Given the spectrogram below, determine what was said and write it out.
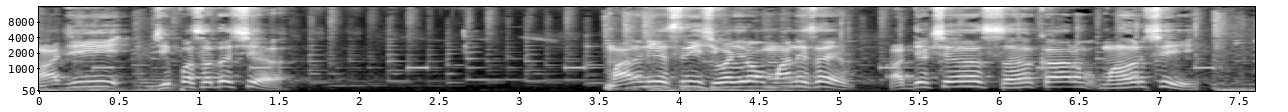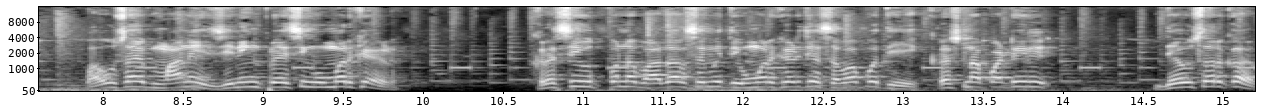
माजी जीप सदस्य माननीय श्री शिवाजीराव माने साहेब अध्यक्ष सहकार महर्षी भाऊसाहेब माने जिनिंग प्रेसिंग उमरखेड कृषी उत्पन्न बाजार समिती उमरखेडचे सभापती कृष्णा पाटील देवसरकर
